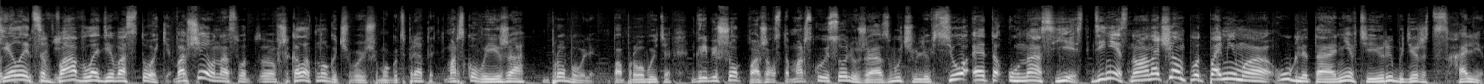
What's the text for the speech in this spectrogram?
делается фантастично. во Владивостоке. Вообще у нас вот э, в шоколад много чего еще могут спрятать. Морского ежа пробовали? Попробуйте. Гребешок, пожалуйста, морскую соль уже озвучивали. Все это у нас есть. Денис, ну а на чем вот помимо угля-то, нефти и рыбы держится Сахалин?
